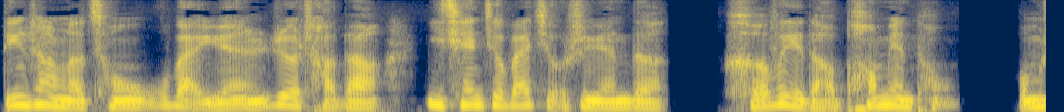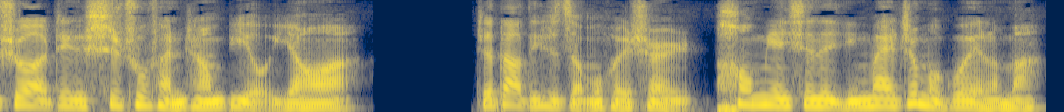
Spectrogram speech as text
盯上了从五百元热炒到一千九百九十元的和味道泡面桶。我们说这个事出反常必有妖啊。这到底是怎么回事？泡面现在已经卖这么贵了吗？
